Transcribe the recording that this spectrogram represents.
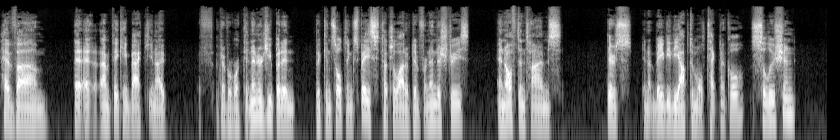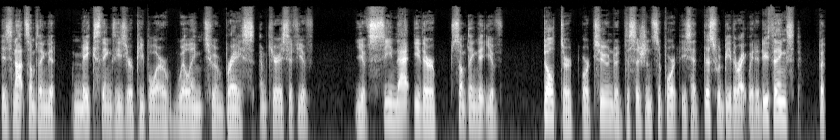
Have um, I'm thinking back. You know, I've never worked in energy, but in the consulting space, touch a lot of different industries, and oftentimes there's you know maybe the optimal technical solution is not something that makes things easier. People are willing to embrace. I'm curious if you've you've seen that either something that you've built or, or tuned or decision support. He said this would be the right way to do things, but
